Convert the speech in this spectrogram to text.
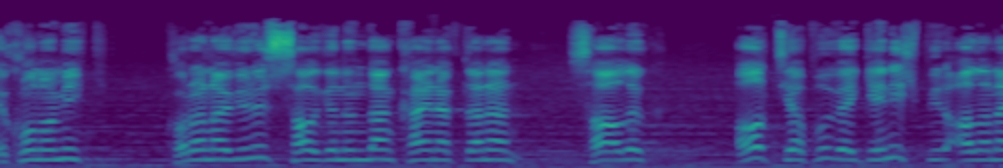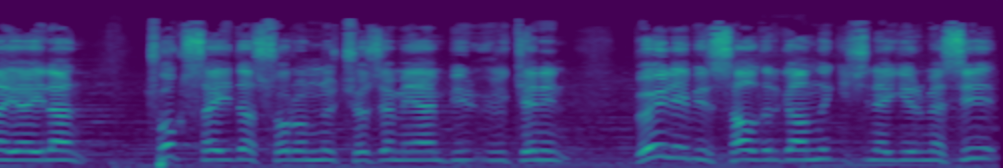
ekonomik, koronavirüs salgınından kaynaklanan sağlık, altyapı ve geniş bir alana yayılan çok sayıda sorununu çözemeyen bir ülkenin böyle bir saldırganlık içine girmesi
